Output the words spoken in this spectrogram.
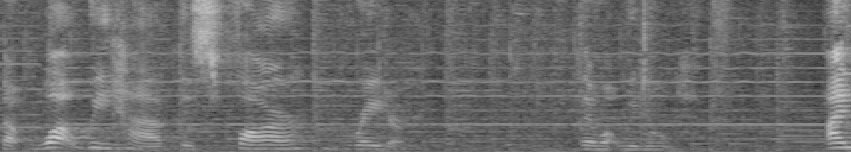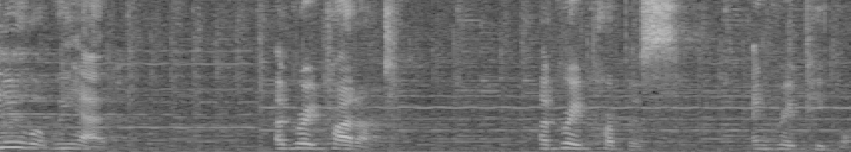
that what we have is far greater than what we don't have. I knew what we had a great product, a great purpose, and great people.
